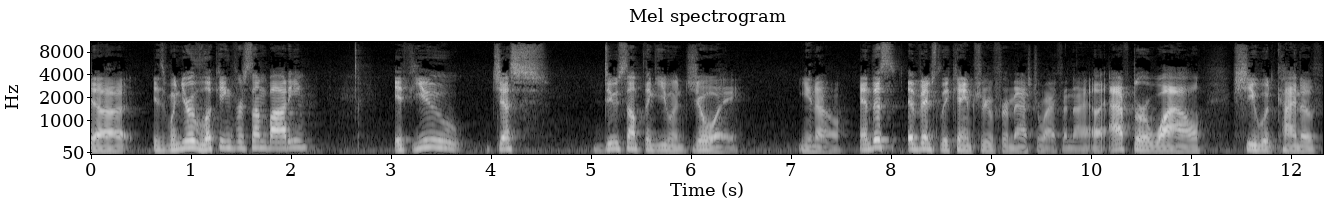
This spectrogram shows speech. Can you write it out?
uh, is when you're looking for somebody. If you just do something you enjoy, you know, and this eventually came true for Master Wife and I. Uh, after a while, she would kind of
